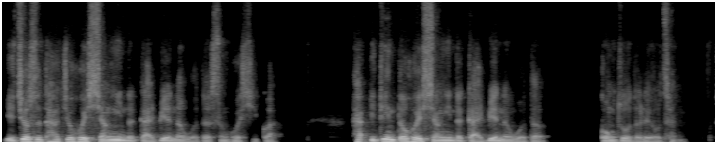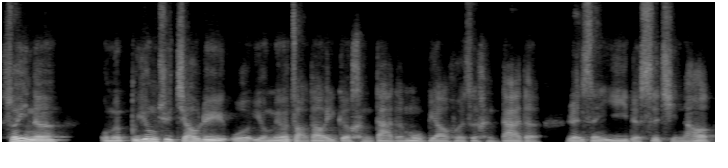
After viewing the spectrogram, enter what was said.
也就是它就会相应的改变了我的生活习惯，它一定都会相应的改变了我的工作的流程。所以呢，我们不用去焦虑我有没有找到一个很大的目标或者是很大的人生意义的事情，然后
